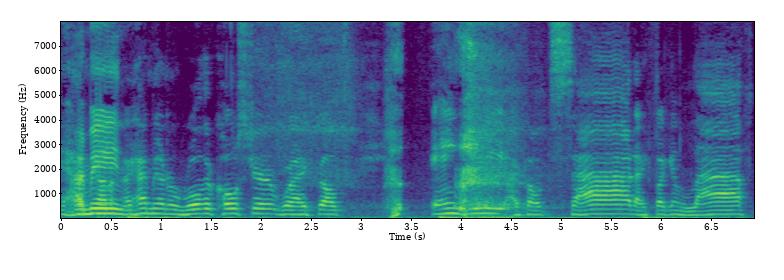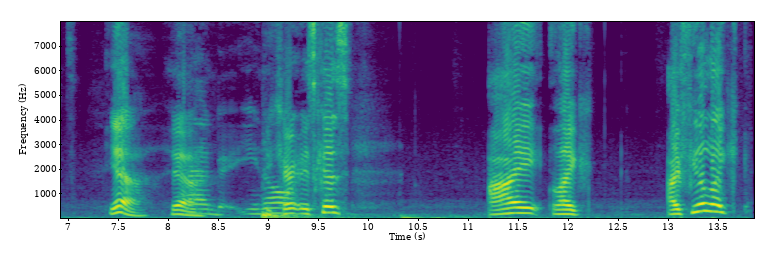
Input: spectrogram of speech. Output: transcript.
it had I me on mean- it had me on a roller coaster where i felt angry i felt sad i fucking laughed Yeah. Yeah. and you know it's because I like. I feel like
